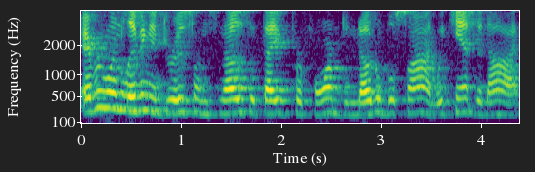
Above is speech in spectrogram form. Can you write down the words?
Everyone living in Jerusalem knows that they've performed a notable sign. We can't deny it.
